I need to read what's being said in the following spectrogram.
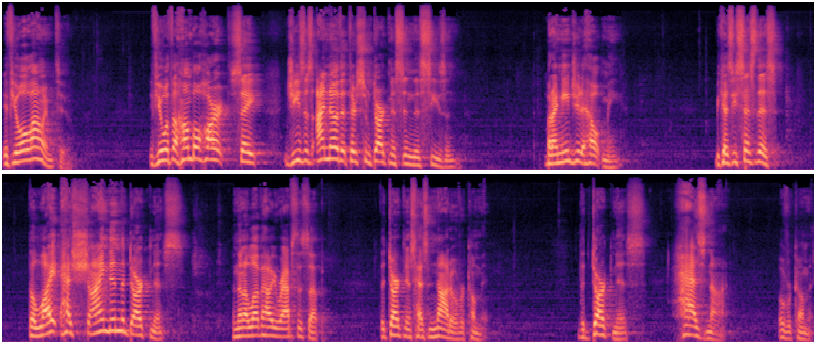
if you'll allow Him to. If you, with a humble heart, say, Jesus, I know that there's some darkness in this season, but I need you to help me. Because He says this the light has shined in the darkness. And then I love how He wraps this up the darkness has not overcome it. The darkness has not overcome it.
